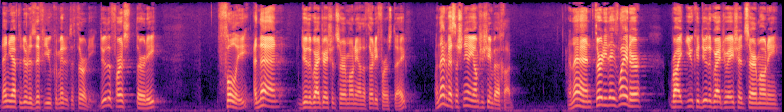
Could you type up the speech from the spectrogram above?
then you have to do it as if you committed to 30. Do the first 30 fully, and then do the graduation ceremony on the 31st day. And then Vesashniya Yom Shishim Be'echad. And then 30 days later, right, you could do the graduation ceremony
